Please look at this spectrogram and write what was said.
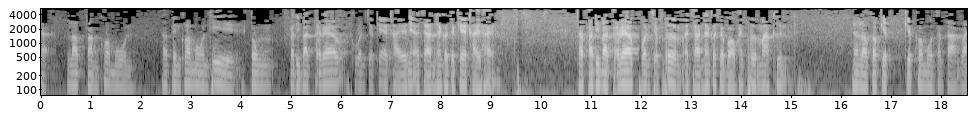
จะรับฟังข้อมูลถ้าเป็นข้อมูลที่ตรงปฏิบัติไปแล้วควรจะแก้ไขเนี่ยอาจารย์ท่านก็จะแก้ไขให้ ถ้าปฏิบัติไปแล้วควรจะเพิ่ม อาจารย์ท่านก็จะบอกให้เพิ่มมากขึ้นนั่นเราก็เก็บเก็บข้อมูลต่างๆไว้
